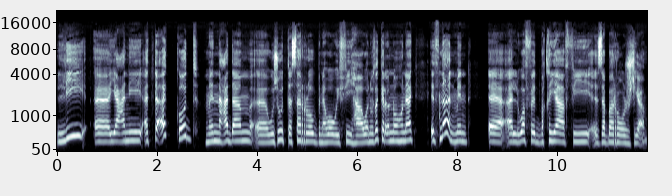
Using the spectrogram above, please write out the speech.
ل آه، يعني التأكد من عدم آه، وجود تسرب نووي فيها. ونذكر أنه هناك اثنان من آه، الوفد بقيا في زباروجيا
